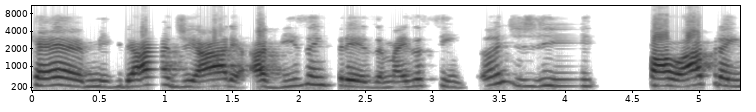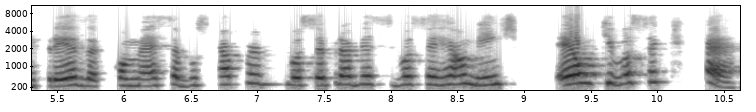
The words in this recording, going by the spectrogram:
quer migrar de área, avisa a empresa, mas assim, antes de falar para a empresa, comece a buscar por você para ver se você realmente é o que você quer.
